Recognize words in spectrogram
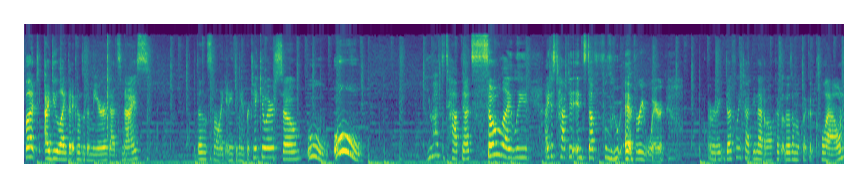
But I do like that it comes with a mirror, that's nice. Doesn't smell like anything in particular, so, ooh, ooh! You have to tap that so lightly. I just tapped it and stuff flew everywhere. All right, definitely tapping that off because otherwise I'm look like a clown.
